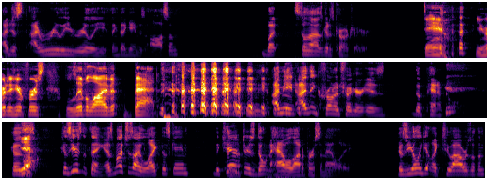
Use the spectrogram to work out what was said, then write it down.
I just I really really think that game is awesome, but still not as good as Chrono Trigger. Damn. you heard it here first. Live A Live, bad. I mean, I think Chrono Trigger is the pinnacle. Cause, Yeah. Because here's the thing: as much as I like this game, the characters don't have a lot of personality. Because you only get like two hours with them.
